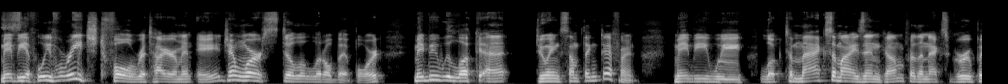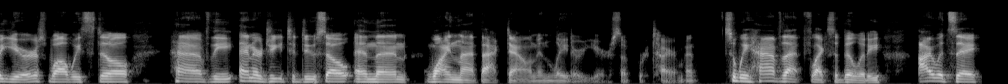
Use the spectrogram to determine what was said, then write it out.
Maybe if we've reached full retirement age and we're still a little bit bored, maybe we look at doing something different. Maybe we look to maximize income for the next group of years while we still have the energy to do so and then wind that back down in later years of retirement. So we have that flexibility. I would say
